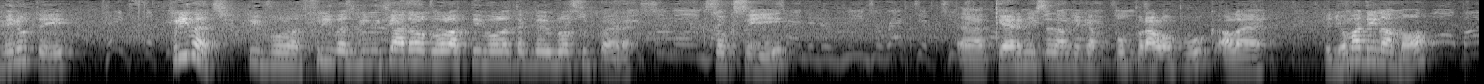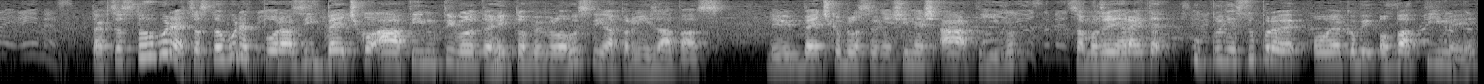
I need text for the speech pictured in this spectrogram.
minuty. Freevec, ty vole, Freevec, kdybych já dal góla, ty vole, tak to by bylo super. Soxy, eh, Kerny se tam teďka popral opuk, ale teď ho má Dynamo. Tak co z toho bude? Co z toho bude? Porazí Bčko A tým, ty vole, hej, to by bylo hustý na první zápas. Kdyby Bčko bylo silnější než A tým. Samozřejmě hrajete úplně super o jakoby oba týmy.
